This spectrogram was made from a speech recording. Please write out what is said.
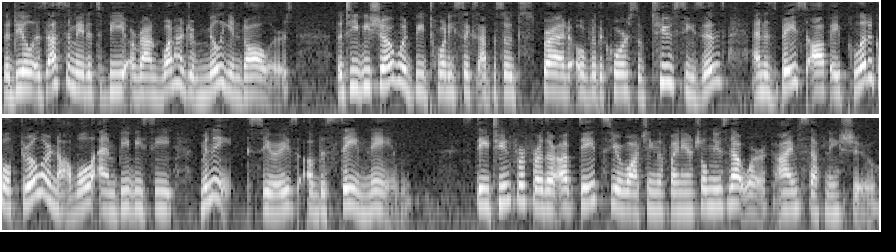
The deal is estimated to be around $100 million. The TV show would be 26 episodes spread over the course of two seasons and is based off a political thriller novel and BBC miniseries of the same name. Stay tuned for further updates. You're watching the Financial News Network. I'm Stephanie Shu.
